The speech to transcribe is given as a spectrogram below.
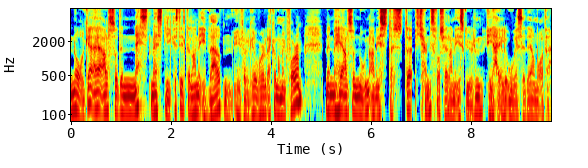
Norge er altså det nest mest likestilte landet i verden, ifølge World Economic Forum, men vi har altså noen av de største kjønnsforskjellene i skolen i hele OECD-området.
